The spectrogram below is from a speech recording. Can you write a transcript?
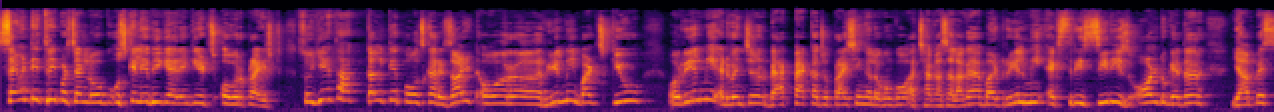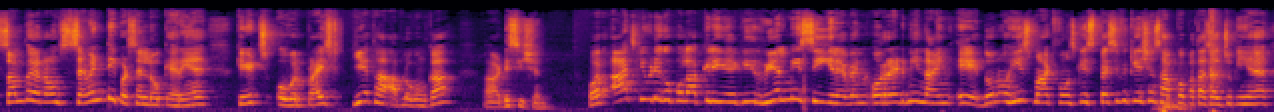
73% लोग उसके लिए भी कह रहे हैं कि इट्स ओवर प्राइस्ड सो ये था कल के पोल्स का रिज़ल्ट और रियलमी बड्स क्यू? और रियलमी एडवेंचर बैकपैक का जो प्राइसिंग है लोगों को अच्छा खासा लगा है but Realme X three series altogether यहाँ पे समवेयर अराउंड 70 परसेंट लोग कह रहे हैं कि इट्स ओवर प्राइस्ड ये था आप लोगों का डिसीज़न uh, और आज की वीडियो को पोल आपके लिए है कि Realme C11 और Redmi 9A दोनों ही स्मार्टफोन्स की स्पेसिफिकेशंस आपको पता चल चुकी हैं।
